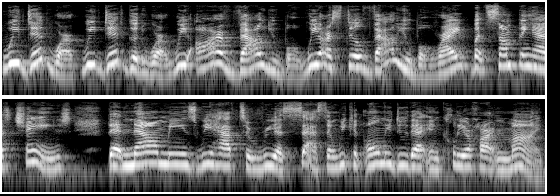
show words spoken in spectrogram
We did work. We did good work. We are valuable. We are still valuable, right? But something has changed that now means we have to reassess, and we can only do that in clear heart and mind.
